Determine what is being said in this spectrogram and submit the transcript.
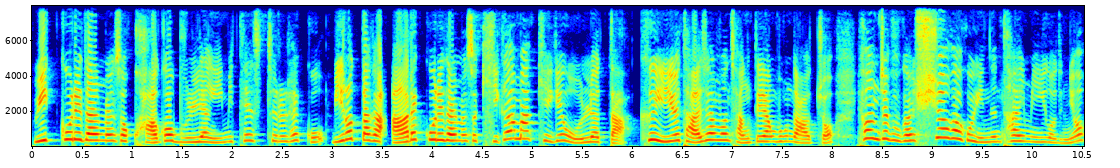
윗골이 달면서 과거 물량 이미 테스트를 했고 밀었다가 아랫골이 달면서 기가 막히게 올렸다. 그 이 후에 다시 한번 장대 양봉 나왔죠. 현재 구간 쉬어가고 있는 타이밍이거든요.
